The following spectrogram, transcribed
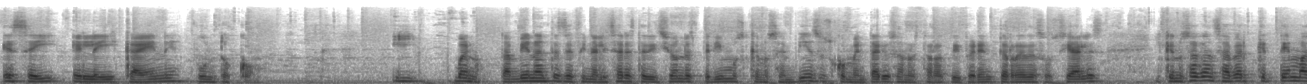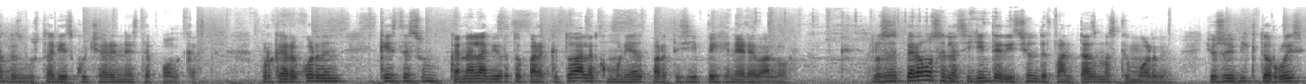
s i l i k n.com. Y bueno, también antes de finalizar esta edición les pedimos que nos envíen sus comentarios a nuestras diferentes redes sociales y que nos hagan saber qué temas les gustaría escuchar en este podcast. Porque recuerden que este es un canal abierto para que toda la comunidad participe y genere valor. Los esperamos en la siguiente edición de Fantasmas que Muerden. Yo soy Víctor Ruiz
